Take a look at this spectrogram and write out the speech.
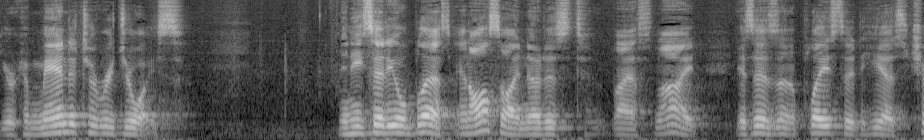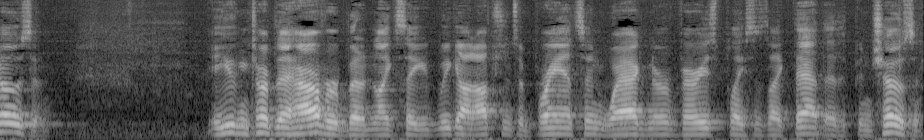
You're commanded to rejoice. And he said he will bless. And also, I noticed last night, it says in a place that he has chosen. You can interpret that however, but like say, we got options of Branson, Wagner, various places like that that have been chosen.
